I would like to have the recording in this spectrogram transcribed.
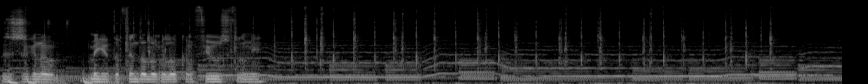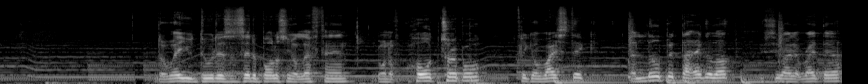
This is gonna make your defender look a little confused, feel me? The way you do this is say the ball is in your left hand. You wanna hold turbo, flick your right stick a little bit diagonal up. You see right, right there?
